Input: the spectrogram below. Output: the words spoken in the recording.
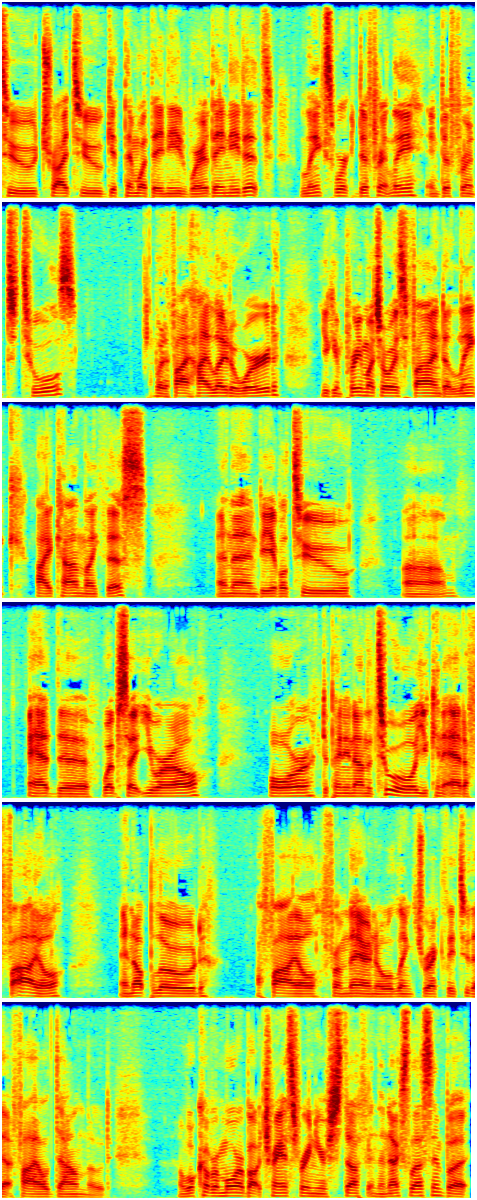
to try to get them what they need where they need it. Links work differently in different tools. But if I highlight a word, you can pretty much always find a link icon like this and then be able to um, add the website URL or depending on the tool you can add a file and upload a file from there and it will link directly to that file download. And we'll cover more about transferring your stuff in the next lesson, but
